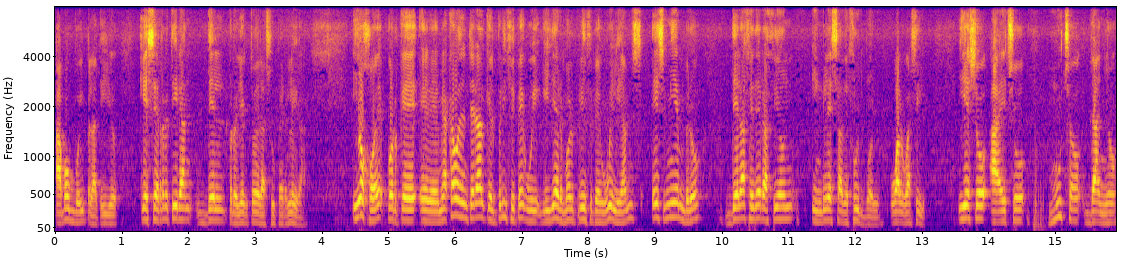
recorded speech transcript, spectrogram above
a bombo y platillo que se retiran del proyecto de la Superliga. Y ojo, eh, porque eh, me acabo de enterar que el príncipe Guillermo, el príncipe Williams, es miembro de la Federación Inglesa de Fútbol o algo así. Y eso ha hecho mucho daño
